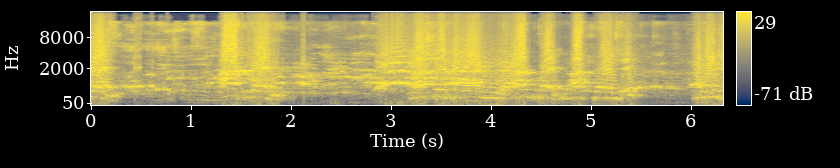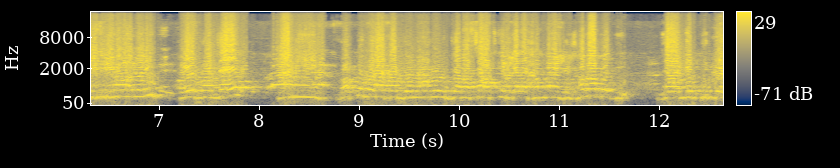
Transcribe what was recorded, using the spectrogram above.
পয়েন্ট আট পয়েন্ট। আট পয়েন্ট, আট পয়েন্টে আমি বক্তব্য রাখার জন্য অনুরোধ জানাচ্ছি আজকের জেলা সম্মানিত সভাপতি যার নেতৃত্বে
